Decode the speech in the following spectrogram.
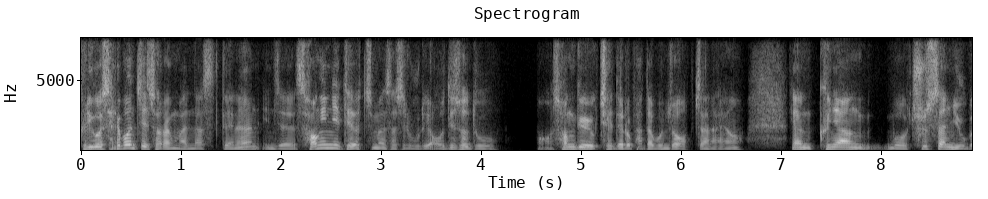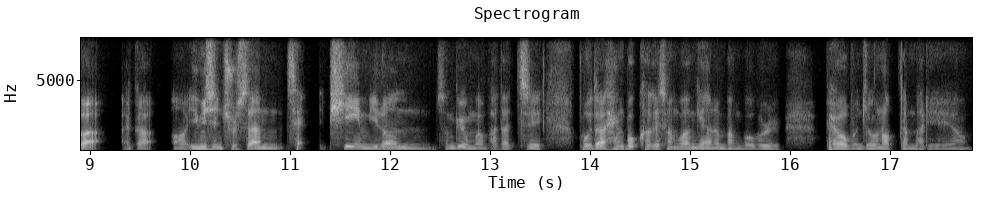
그리고 세 번째 저랑 만났을 때는 이제 성인이 되었지만 사실 우리 어디서도 어, 성교육 제대로 받아본 적 없잖아요. 그냥 그냥 뭐 출산 육아 그러니까 어, 임신 출산 세- 피임 이런 성교육만 받았지 보다 행복하게 성관계하는 방법을 배워본 적은 없단 말이에요.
